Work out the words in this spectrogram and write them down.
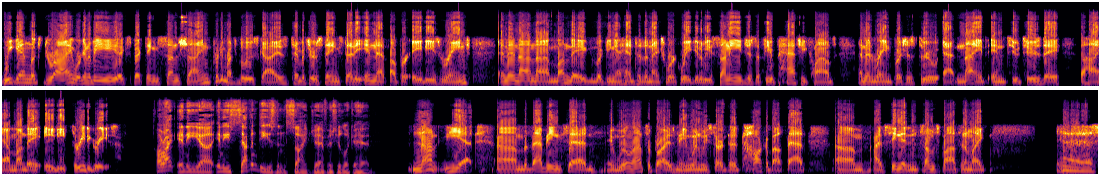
Weekend looks dry. We're going to be expecting sunshine, pretty much blue skies. Temperatures staying steady in that upper 80s range. And then on uh, Monday, looking ahead to the next work week, it'll be sunny, just a few patchy clouds, and then rain pushes through at night into Tuesday. The high on Monday, 83 degrees. All right, any uh, any 70s in sight, Jeff, as you look ahead? Not yet. Um, but that being said, it will not surprise me when we start to talk about that. Um, I've seen it in some spots, and I'm like, yes,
